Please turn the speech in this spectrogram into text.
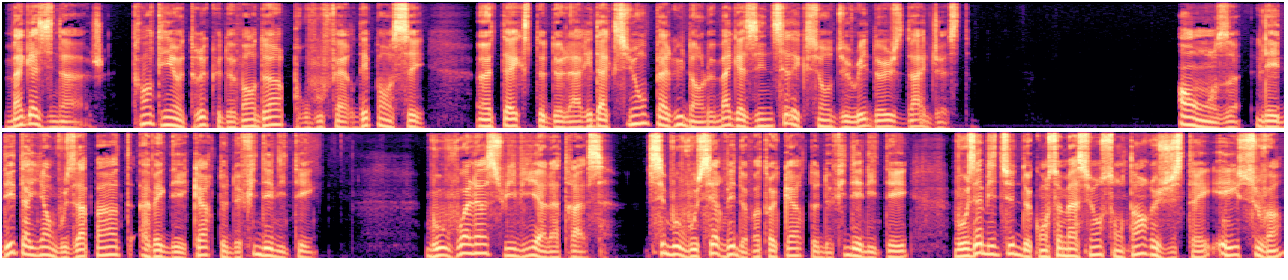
Magasinage, 31 trucs de vendeurs pour vous faire dépenser, un texte de la rédaction paru dans le magazine Sélection du Reader's Digest. 11. Les détaillants vous appâtent avec des cartes de fidélité. Vous voilà suivi à la trace. Si vous vous servez de votre carte de fidélité, vos habitudes de consommation sont enregistrées et, souvent,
